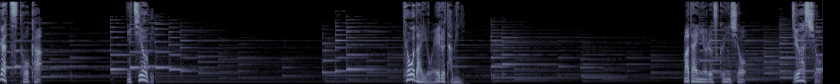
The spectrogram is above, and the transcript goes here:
月10日。日曜日。兄弟を得るために。マタイによる福音書。18章。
